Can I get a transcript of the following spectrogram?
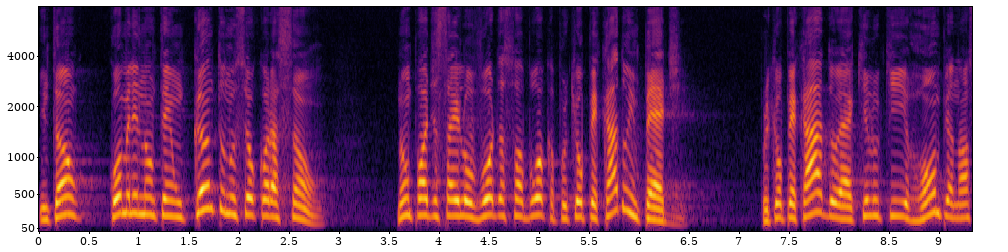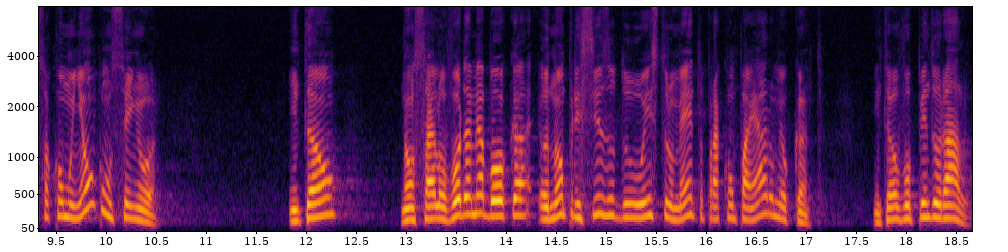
Então, como ele não tem um canto no seu coração, não pode sair louvor da sua boca, porque o pecado o impede. Porque o pecado é aquilo que rompe a nossa comunhão com o Senhor. Então, não sai louvor da minha boca, eu não preciso do instrumento para acompanhar o meu canto. Então eu vou pendurá-lo.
